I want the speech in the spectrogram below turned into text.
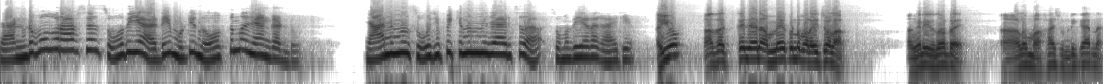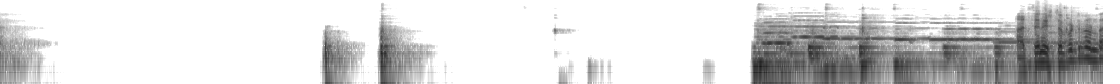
രണ്ടു മൂന്ന് പ്രാവശ്യം സുമതിയെ അടിമുട്ടി നോക്കുന്ന ഞാൻ കണ്ടു. ഞാനൊന്ന് സൂചിപ്പിക്കണം എന്ന് വിചാരിച്ചതാ സുമതിയുടെ കാര്യം. അയ്യോ അതൊക്കെ ഞാൻ അമ്മയെ കൊണ്ട് പറയിച്ചോളാം. അങ്ങനെ ഇരുന്നോട്ടെ. ആൾ മഹാ ചുണ്ടിക്കാരനാ അച്ഛൻ ഇഷ്ടപ്പെട്ടിട്ടുണ്ട്.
